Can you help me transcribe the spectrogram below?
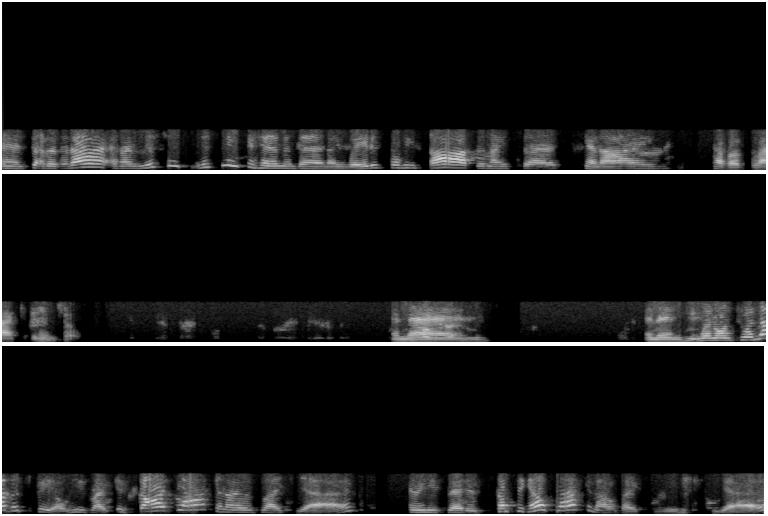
and da da da da and I listened listening listening to him and then I waited till he stopped and I said, Can I have a black angel? And then and then he went on to another spiel. He's like, Is God black? And I was like, Yes. And he said, Is something else black? And I was like, Yes.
